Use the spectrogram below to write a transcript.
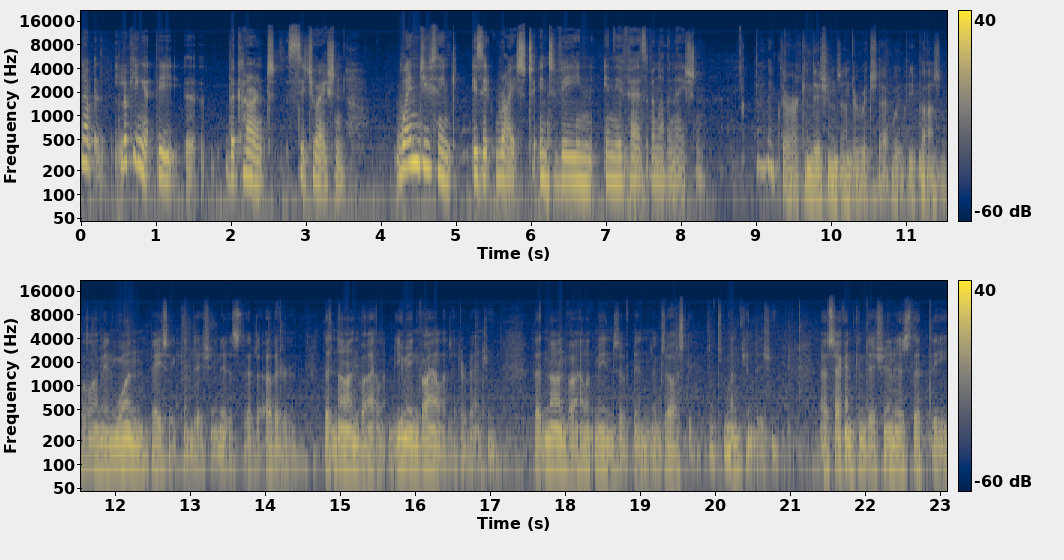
Now, looking at the the current situation, when do you think is it right to intervene in the affairs of another nation? I think there are conditions under which that would be possible. I mean, one basic condition is that other, that nonviolent, you mean violent intervention, that nonviolent means have been exhausted. That's one condition. A second condition is that the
